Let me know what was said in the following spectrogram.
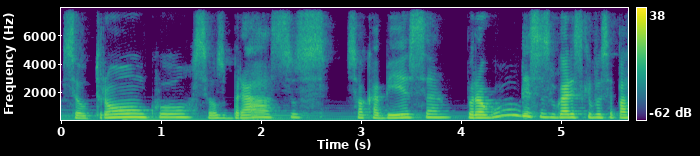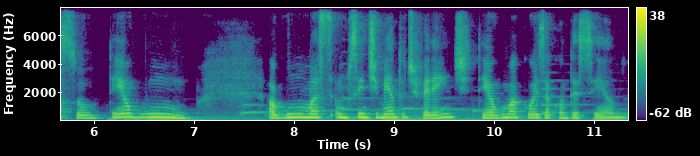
seu tronco, seus braços, sua cabeça, por algum desses lugares que você passou. Tem algum alguma um sentimento diferente? Tem alguma coisa acontecendo?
